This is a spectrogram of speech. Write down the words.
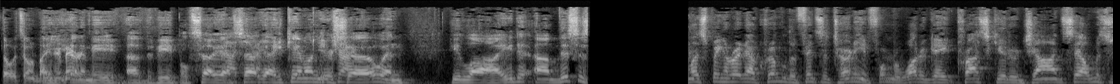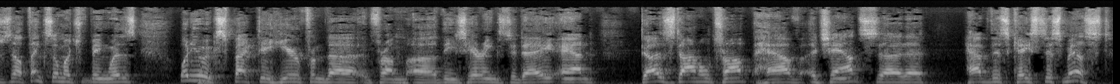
though it's owned by an the American. enemy of the people. So yeah, so yeah, he came on Keep your track. show and he lied. Um, this is. Let's bring in right now criminal defense attorney and former Watergate prosecutor John Sale. Mr. Sale, thanks so much for being with us. What do you expect to hear from the from uh, these hearings today? And does Donald Trump have a chance uh, to have this case dismissed?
